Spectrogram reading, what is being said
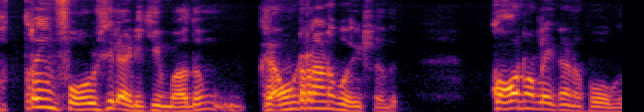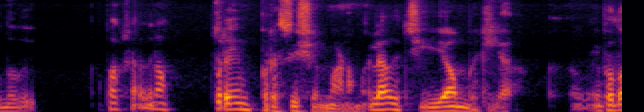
അത്രയും ഫോഴ്സിൽ അടിക്കുമ്പോൾ അതും ഗ്രൗണ്ടറാണ് പോയിട്ടുള്ളത്. കോർണറിലേക്കാണ് പോകുന്നത്. പക്ഷേ അതിന് അത്രയും പ്രെസിഷൻ വേണം. അല്ലാതെ ചെയ്യാൻ പറ്റില്ല. ഇപ്പോൾ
